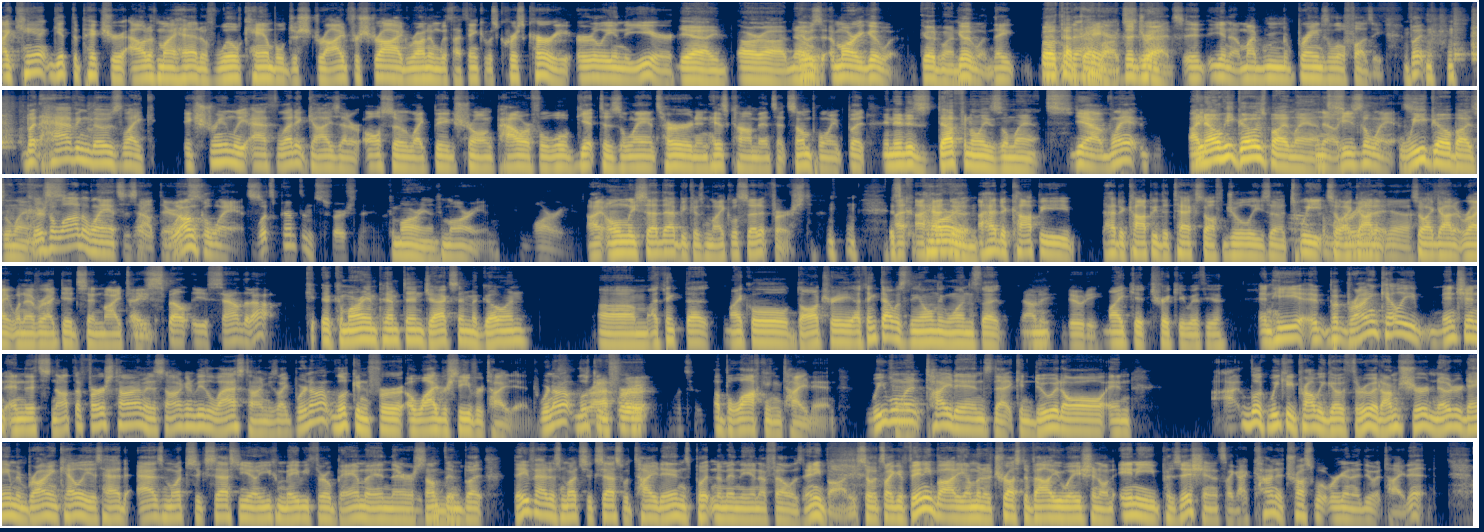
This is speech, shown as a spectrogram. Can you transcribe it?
I can't get the picture out of my head of Will Campbell just stride for stride running with I think it was Chris Curry early in the year. Yeah. Or uh, no, It was Armoni Goodwin. Goodwin. Goodwin. They Both the, have the hair, dreadlocks, the yeah. dreads. It you know my brain's a little fuzzy, but but having those like extremely athletic guys that are also like big, strong, powerful. We'll get to Zalance Heard and his comments at some point, but and it is definitely Zalance. yeah, Lance. I know he goes by Lance. No, he's the Lance. we go by the Lance. there's a lot of Lances Wait, out there. what's- Uncle Lance. What's Pimpton's first name? Kamarian. Kamarian? Mari. I only said that because Michael said it first. It's I, I had to Kamarian. I had to copy had to copy the text off Julie's uh, tweet, so I got Kamarian, it. yeah. So I got it right whenever I did send my Yeah, you tweet. spelled you sound it out. K- uh, Kamarian Pimpton, Jackson McGowan. Um, I think that Michael Daughtry. I think that was the only ones that Howdy. Duty. might get tricky with you. And he, uh, but Brian Kelly mentioned, and it's not the first time, and it's not going to be the last time. He's like, we're not looking for a wide receiver tight end. We're not looking for What's a blocking tight end. We Sure. want tight ends that can do it all. And I, look, we could probably go through it. I'm sure Notre Dame and Brian Kelly has had as much success. You know, you can maybe throw Bama in there or something, but they've had as much success with tight ends putting them in the NFL as anybody. So it's like if anybody, I'm going to trust evaluation on any position. It's like I kind of trust what we're going to do at tight end.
